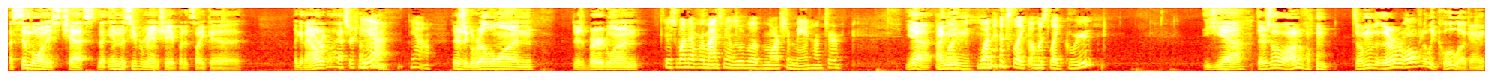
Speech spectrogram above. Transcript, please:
a symbol on his chest that in the Superman shape, but it's like a like an hourglass or something. Yeah, yeah. There's a gorilla one. There's a bird one. There's one that reminds me a little bit of Martian Manhunter. Yeah, I one, mean, one that's like almost like Groot. yeah. There's a lot of them. Some they're all really cool looking.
